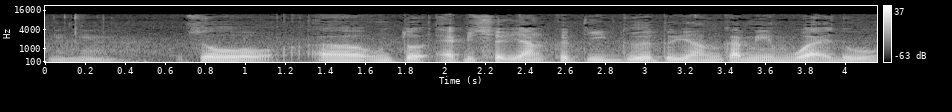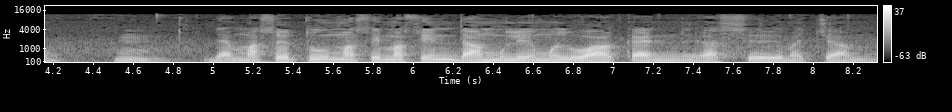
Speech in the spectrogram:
Hmm. So uh, untuk episod yang ketiga tu yang kami buat tu hmm. dan masa tu masing-masing dah mula meluahkan rasa macam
